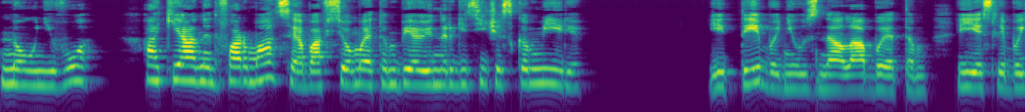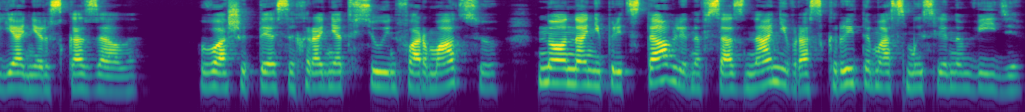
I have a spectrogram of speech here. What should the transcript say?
Но у него океан информации обо всем этом биоэнергетическом мире. И ты бы не узнала об этом, если бы я не рассказала. Ваши Тессы хранят всю информацию, но она не представлена в сознании в раскрытом и осмысленном виде.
